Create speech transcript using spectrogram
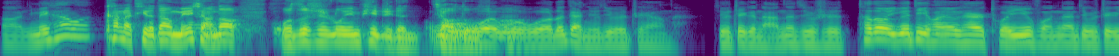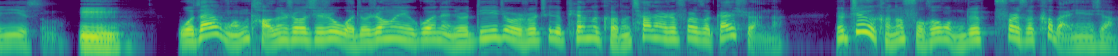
啊？你没看吗？看了剃了，但我没想到胡子是录音癖这个角度。我我我的感觉就是这样的，就这个男的，就是他到一个地方又开始脱衣服，那就是这个意思嘛。嗯，我在我们讨论的时候，其实我就扔了一个观点，就是第一，就是说这个片子可能恰恰是 First 该选的。那这个可能符合我们对 First 的刻板印象。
